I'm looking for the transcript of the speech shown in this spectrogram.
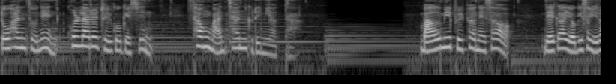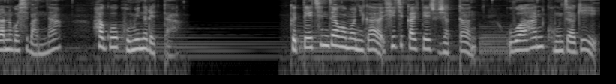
또 한 손엔 콜라를 들고 계신 성 만찬 그림이었다. 마음이 불편해서 내가 여기서 일하는 것이 맞나? 하고 고민을 했다. 그때 친정어머니가 시집갈 때 주셨던 우아한 공작이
